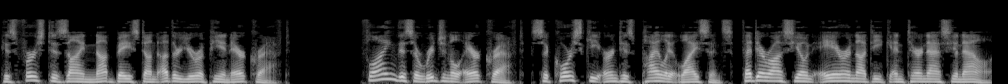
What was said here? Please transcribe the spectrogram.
his first design not based on other European aircraft. Flying this original aircraft, Sikorsky earned his pilot license, Fédération Aéronautique Internationale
